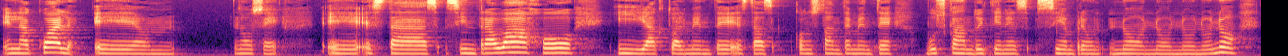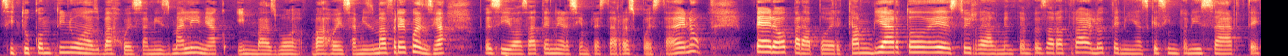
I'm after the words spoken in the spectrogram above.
en la cual, eh, no sé, eh, estás sin trabajo y actualmente estás constantemente buscando y tienes siempre un no, no, no, no, no. Si tú continúas bajo esa misma línea y vas bajo esa misma frecuencia, pues sí vas a tener siempre esta respuesta de no. Pero para poder cambiar todo esto y realmente empezar a traerlo, tenías que sintonizarte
